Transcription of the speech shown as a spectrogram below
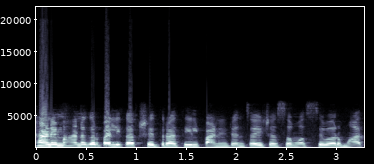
ठाणे महानगरपालिका क्षेत्रातील पाणी टंचाईच्या समस्येवर मात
